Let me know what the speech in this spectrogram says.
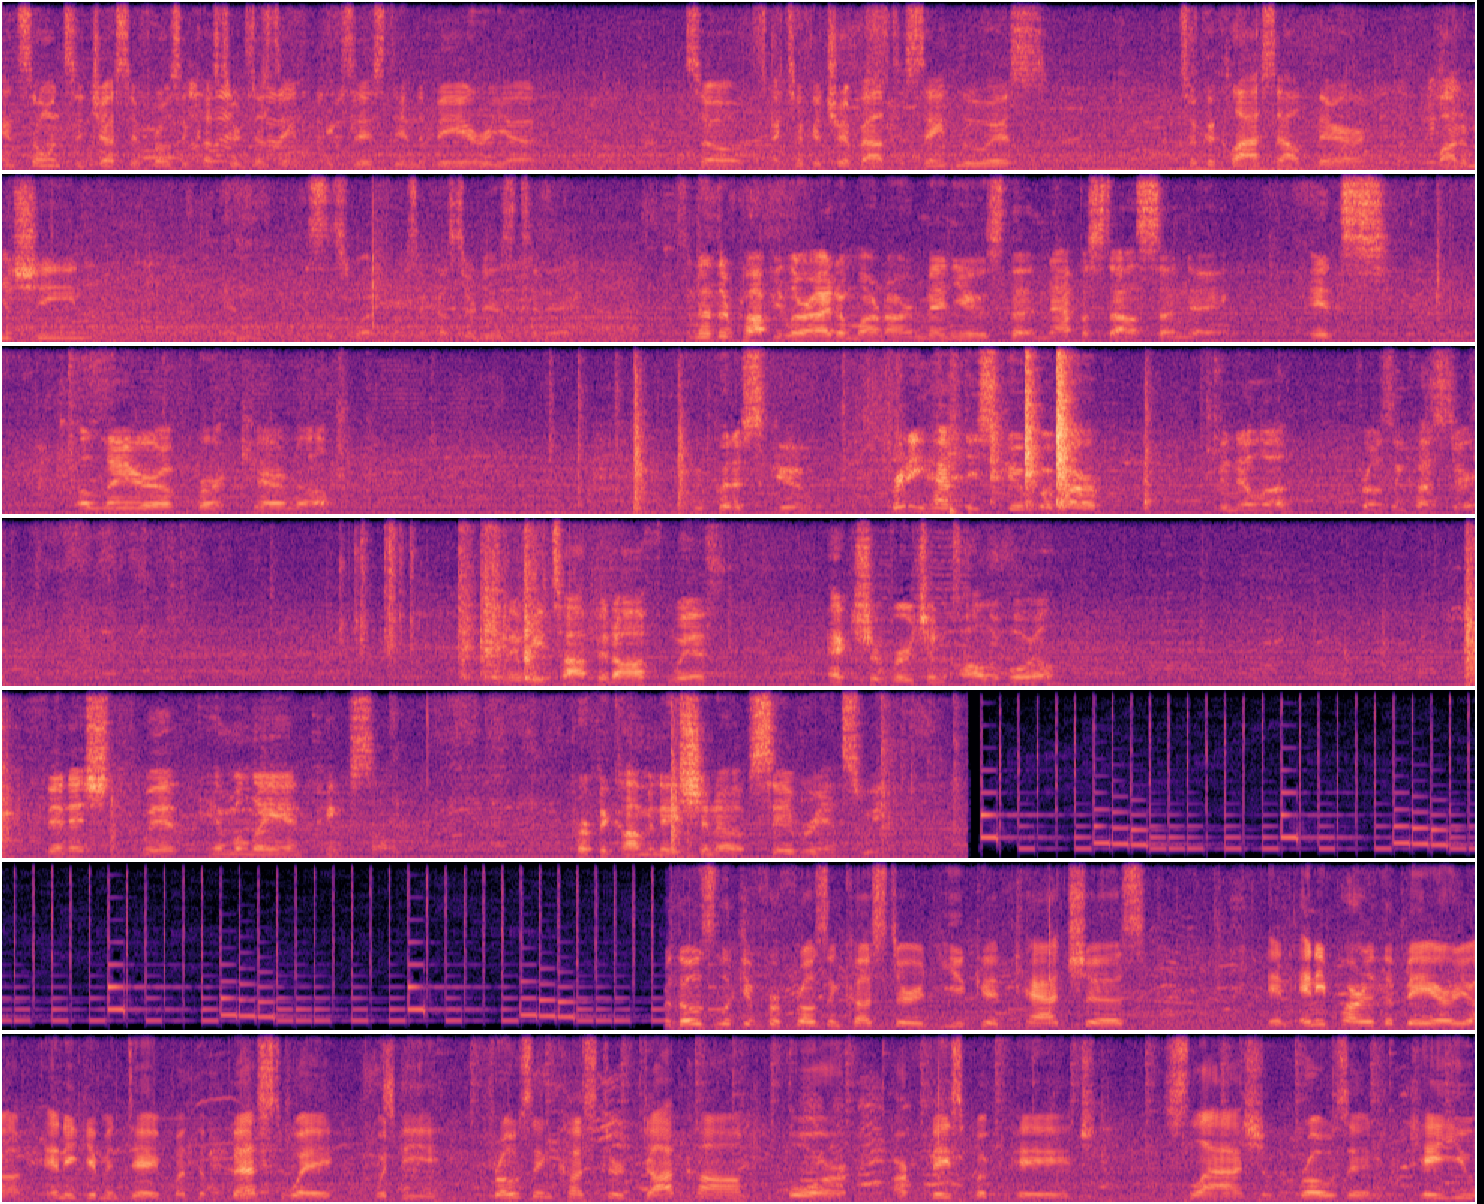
and someone suggested frozen custard doesn't exist in the Bay Area. So I took a trip out to St. Louis, took a class out there, bought a machine, this is what frozen custard is today. Another popular item on our menu is the Napa style sundae. It's a layer of burnt caramel. We put a scoop, pretty hefty scoop of our vanilla frozen custard. And then we top it off with extra virgin olive oil. Finished with Himalayan pink salt. Perfect combination of savory and sweet. For those looking for frozen custard, you could catch us in any part of the Bay Area on any given day, but the best way would be frozenkuhsterd.com or our Facebook page slash frozen K-U-H-S-T-E-R-D.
